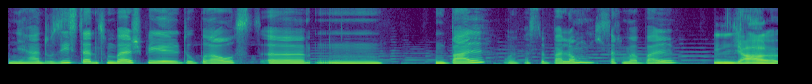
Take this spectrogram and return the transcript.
Ja, du siehst dann zum Beispiel, du brauchst äh, einen Ball, oder was ist ein Ballon? Ich sage immer Ball. Ja, also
